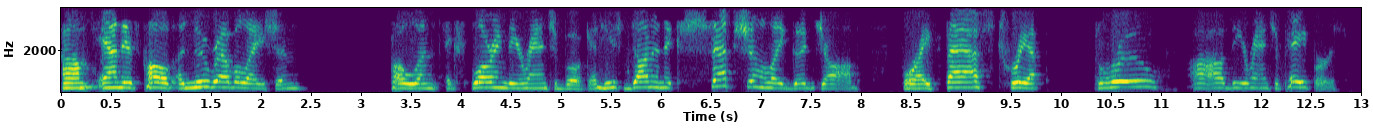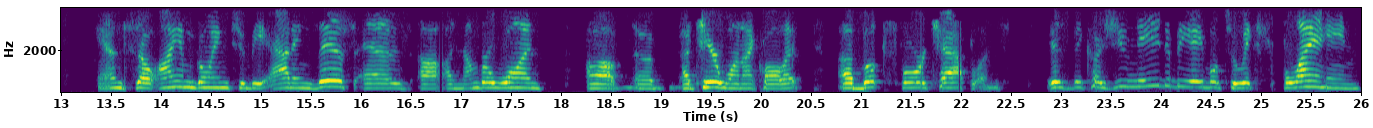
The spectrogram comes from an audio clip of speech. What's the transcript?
Um, and it's called A New Revelation, colon, Exploring the Urantia Book. And he's done an exceptionally good job for a fast trip through uh, the Urantia Papers. And so I am going to be adding this as uh, a number one, uh, uh, a tier one, I call it, uh, books for chaplains, is because you need to be able to explain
